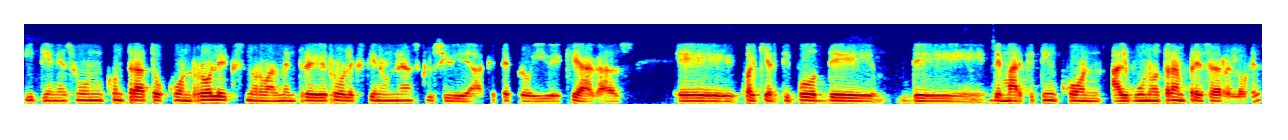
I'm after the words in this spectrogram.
y tienes un contrato con Rolex, normalmente Rolex tiene una exclusividad que te prohíbe que hagas eh, cualquier tipo de, de, marketing con alguna otra empresa de relojes.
